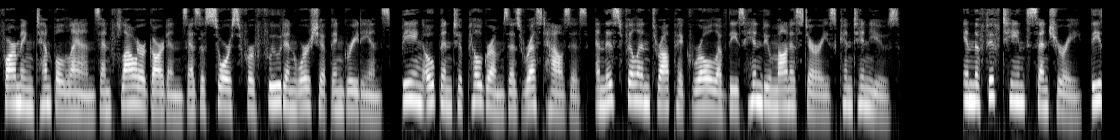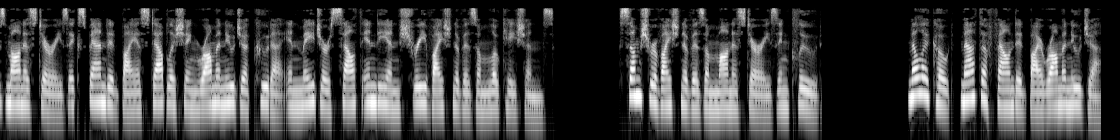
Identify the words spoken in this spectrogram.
farming temple lands and flower gardens as a source for food and worship ingredients, being open to pilgrims as rest houses, and this philanthropic role of these Hindu monasteries continues. In the 15th century, these monasteries expanded by establishing Ramanuja Kuta in major South Indian Sri Vaishnavism locations. Some Vaishnavism monasteries include Melukote, Matha founded by Ramanuja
